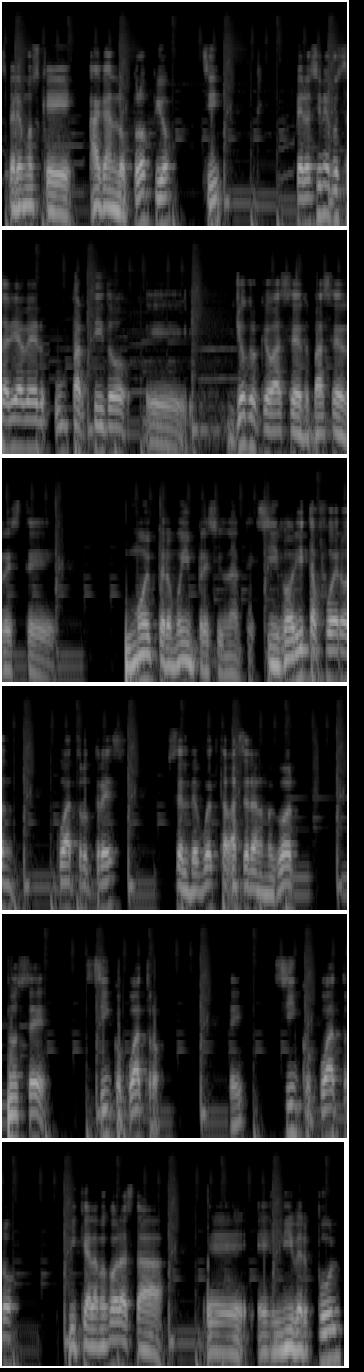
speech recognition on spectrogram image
Esperemos que hagan lo propio, ¿sí? Pero sí me gustaría ver un partido, eh, yo creo que va a ser, va a ser este, muy, pero muy impresionante. Si ahorita fueron 4-3, pues, el de vuelta va a ser a lo mejor, no sé, 5-4, 5-4 y que a lo mejor hasta eh, el Liverpool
